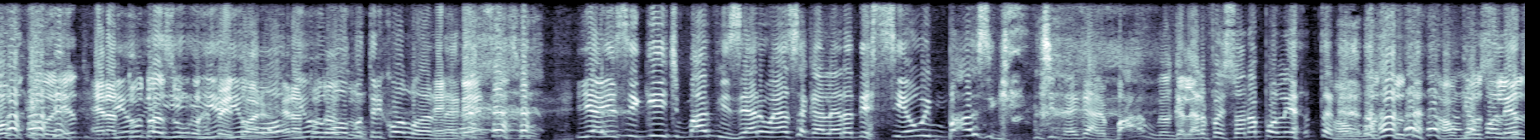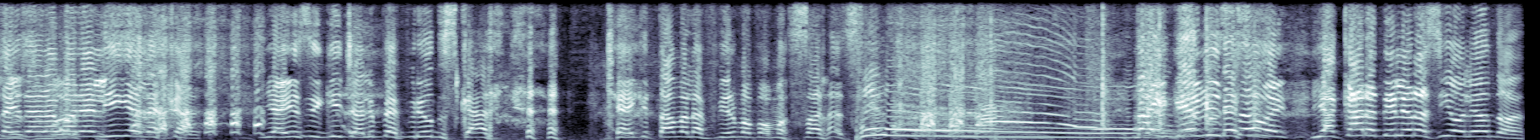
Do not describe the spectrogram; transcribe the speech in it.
Ovo colorido. Era e o- tudo azul no e- e- refeitório. E, o, Era e o tudo ovo azul. tricolor, né, cara? E aí, o seguinte, bah, fizeram essa, a galera desceu e bah, o seguinte, né, cara? Bah, a galera foi só na polenta, né? Almoço, Porque a almoço polenta ainda era amarelinha, né, cara? E aí, o seguinte, olha o pé frio dos caras. Quem é que tava na firma pra almoçar na cena? Tá em demissão, hein? E a cara dele era assim, olhando, ó.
